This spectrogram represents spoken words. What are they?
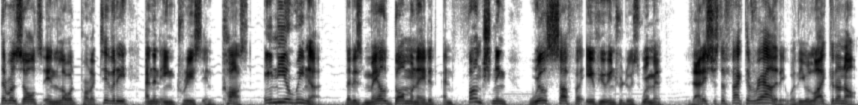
that results in lowered productivity and an increase in cost. Any arena that is male-dominated and functioning will suffer if you introduce women. That is just a fact of reality, whether you like it or not.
